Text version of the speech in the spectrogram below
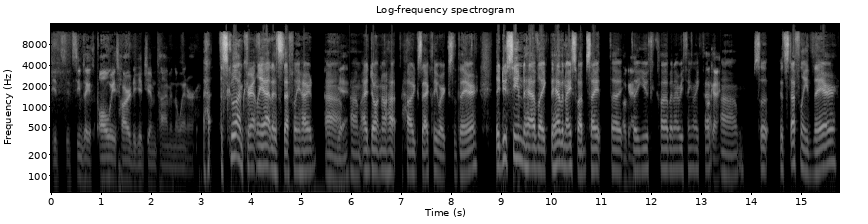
it's it seems like it's always hard to get gym time in the winter The school I'm currently at, it's definitely hard. Um, Yeah. um, I don't know how, how exactly works there. They do seem to have like they have a nice website, the Okay. the youth club and everything like that. Okay. Um, so it's definitely there.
